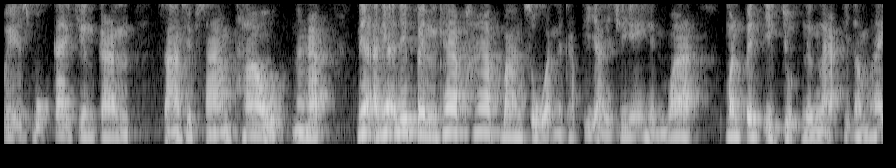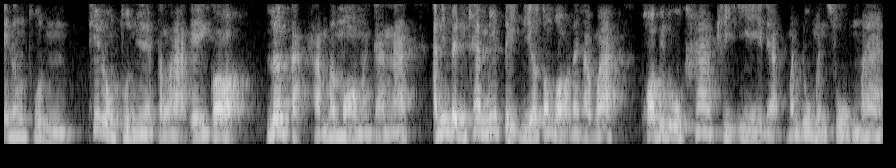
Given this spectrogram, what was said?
Facebook ใกล้เคียงกัน 33 เท่านะฮะเนี่ยอันนี้อันนี้เป็นแค่ภาพบางส่วนนะครับที่ใหญ่ชี้ให้เห็นว่ามันเป็นอีกจุดหนึ่งแหละที่ทำให้นักทุนที่ลงทุนอยู่ในตลาดเองก็เริ่มกัดหันมามองเหมือนกันนะ อันนี้เป็นแค่มิติเดียวต้องบอกนะครับว่า พอไปดูค่า PE เนี่ยมันดูเหมือนสูงมาก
